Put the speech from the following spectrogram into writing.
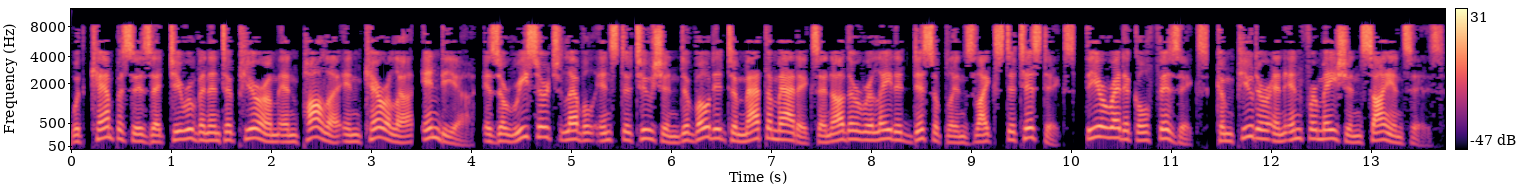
with campuses at Tiruvananthapuram and Pala in Kerala, India, is a research-level institution devoted to mathematics and other related disciplines like statistics, theoretical physics, computer and information sciences.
